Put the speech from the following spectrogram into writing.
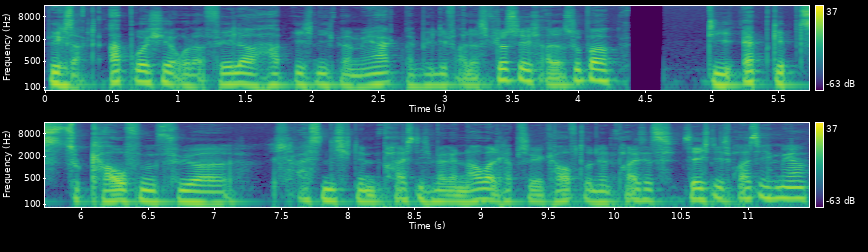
Wie gesagt, Abbrüche oder Fehler habe ich nicht bemerkt. Bei mir lief alles flüssig, alles super. Die App gibt es zu kaufen für, ich weiß nicht den Preis nicht mehr genau, weil ich habe sie gekauft und den Preis jetzt sehe ich den Preis nicht mehr.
